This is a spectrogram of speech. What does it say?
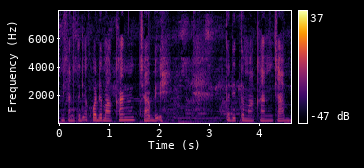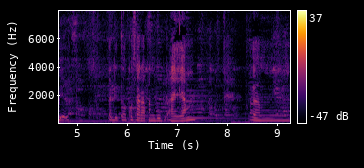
Ini karena tadi aku ada makan cabai tadi tuh makan cabe. Tadi tuh aku sarapan bubur ayam. Um,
